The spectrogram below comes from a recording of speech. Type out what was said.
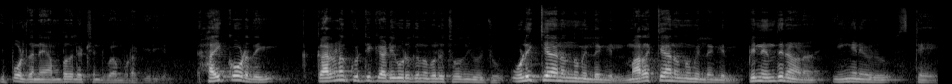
ഇപ്പോൾ തന്നെ അമ്പത് ലക്ഷം രൂപ മുടക്കിയിരിക്കുന്നു. ഹൈക്കോടതി കരണക്കുറ്റിക്ക് അടി കൊടുക്കുന്ന പോലെ ചോദ്യം ചോദിച്ചു. ഒളിക്കാനൊന്നുമില്ലെങ്കിൽ മറയ്ക്കാനൊന്നുമില്ലെങ്കിൽ പിന്നെ എന്തിനാണ് ഇങ്ങനെ ഒരു സ്റ്റേ?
